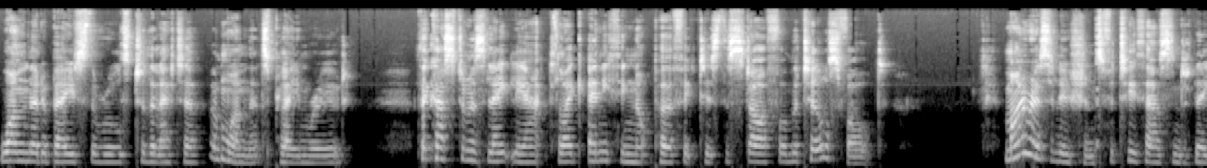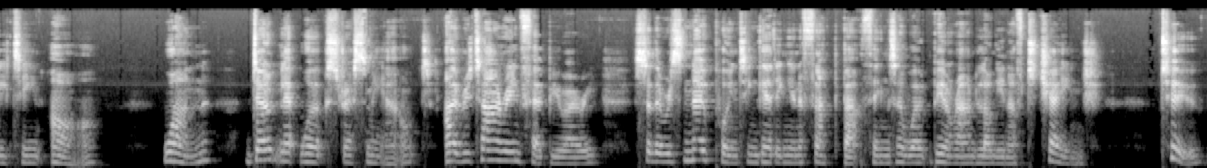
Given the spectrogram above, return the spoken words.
one that obeys the rules to the letter, and one that's plain rude. The customers lately act like anything not perfect is the staff on the till's fault. My resolutions for 2018 are 1. Don't let work stress me out. I retire in February, so there is no point in getting in a flap about things I won't be around long enough to change. 2.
